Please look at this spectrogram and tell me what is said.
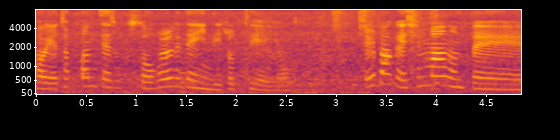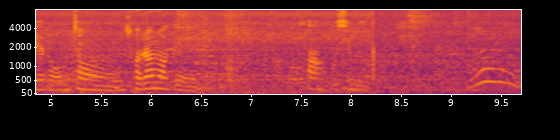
저희의 첫 번째 숙소 홀리데이 리조트예요. 1박에 10만 원대로 엄청 저렴하게 구한 곳입니다. 우.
